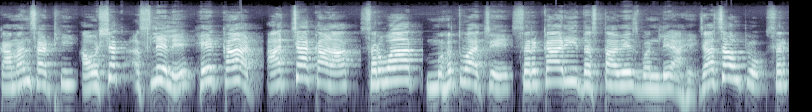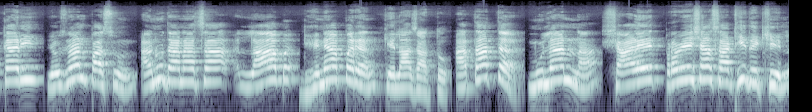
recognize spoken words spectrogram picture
कामांसाठी आवश्यक असलेले हे कार्ड आजच्या काळात सर्वात महत्त्वाचे सरकारी दस्तावेज बनले आहे. ज्याचा उपयोग सरकारी योजनांपासून अनुदानाचा लाभ घेण्यापर्यंत केला जातो. आता तर मुलांना शाळेत प्रवेशासाठी देखील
